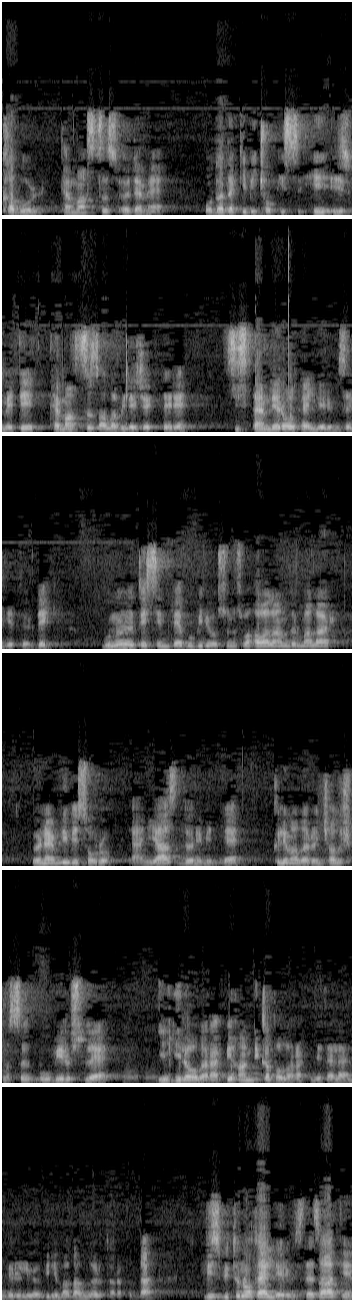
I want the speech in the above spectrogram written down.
kabul, temassız ödeme, odadaki birçok hizmeti temassız alabilecekleri sistemleri otellerimize getirdik. Bunun ötesinde bu biliyorsunuz bu havalandırmalar önemli bir soru. Yani yaz döneminde klimaların çalışması bu virüsle ilgili olarak bir handikap olarak nitelendiriliyor bilim adamları tarafından. Biz bütün otellerimizde zaten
